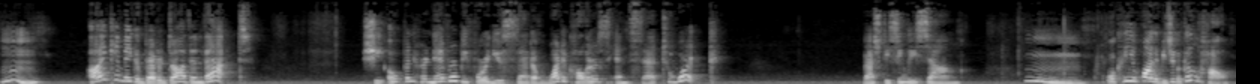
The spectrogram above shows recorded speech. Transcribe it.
Hmm, I can make a better dot than that. She opened her never before used set of watercolors and set to work. Vashti 心里想：“ 嗯，我可以画的比这个更好。”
